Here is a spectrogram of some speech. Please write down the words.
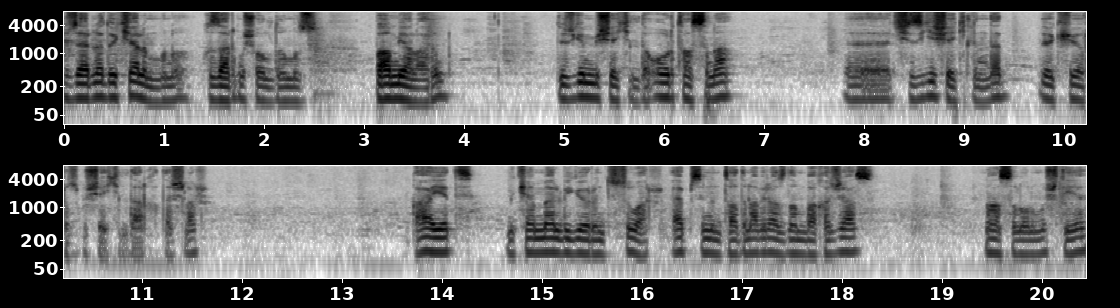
üzerine dökelim bunu. Kızartmış olduğumuz bamyaların. Düzgün bir şekilde ortasına eee, çizgi şeklinde döküyoruz bu şekilde arkadaşlar. Gayet mükemmel bir görüntüsü var. Hepsinin tadına birazdan bakacağız nasıl olmuş diye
